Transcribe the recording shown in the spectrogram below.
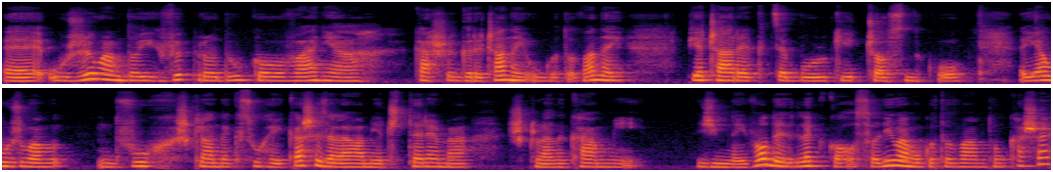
E, użyłam do ich wyprodukowania kaszy gryczanej ugotowanej, pieczarek, cebulki, czosnku. Ja użyłam dwóch szklanek suchej kaszy, zalałam je czterema szklankami zimnej wody, lekko osoliłam, ugotowałam tą kaszę.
